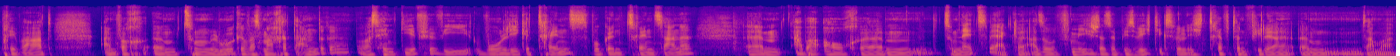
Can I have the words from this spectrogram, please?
privat, einfach ähm, zum Schauen, was machen andere, was habt ihr für Wein, wo liegen Trends, wo gehen Trends an, ähm, aber auch ähm, zum Netzwerken. Also für mich ist das etwas Wichtiges, weil ich treffe dann viele, ähm, sagen wir,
